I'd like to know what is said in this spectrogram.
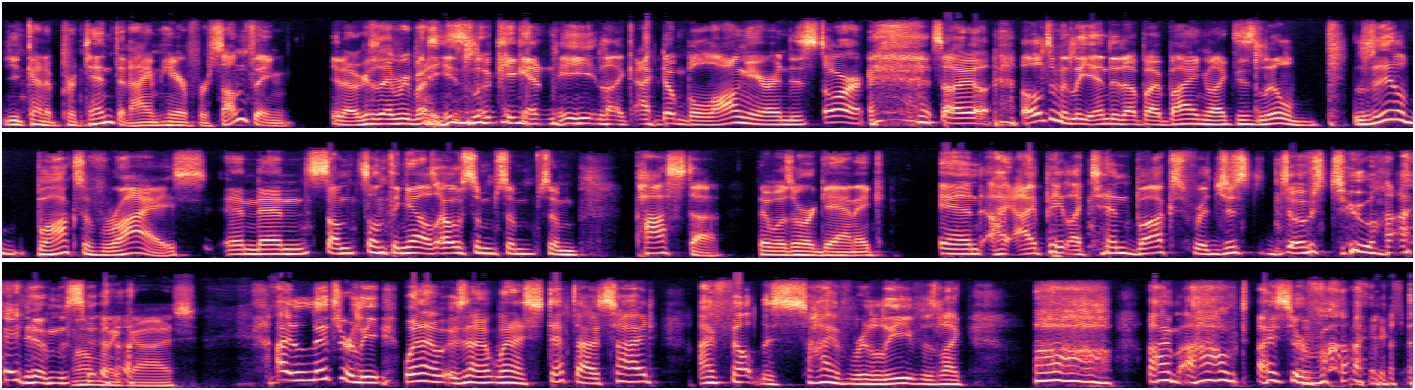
you kind of pretend that I'm here for something, you know, because everybody is looking at me like I don't belong here in this store. So I ultimately ended up by buying like this little little box of rice and then some something else. Oh, some some some pasta that was organic. And I, I paid like 10 bucks for just those two items. Oh my gosh. I literally when I was when I stepped outside, I felt this sigh of relief. It's like, oh, I'm out. I survived.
